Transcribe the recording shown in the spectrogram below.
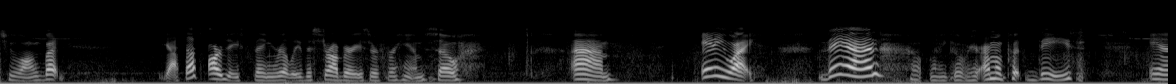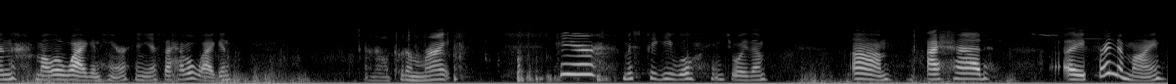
too long. But yeah, that's RJ's thing, really. The strawberries are for him. So, um, anyway, then, oh, let me go over here. I'm going to put these in my little wagon here. And yes, I have a wagon. And I'll put them right here. Miss Piggy will enjoy them. Um, I had a friend of mine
